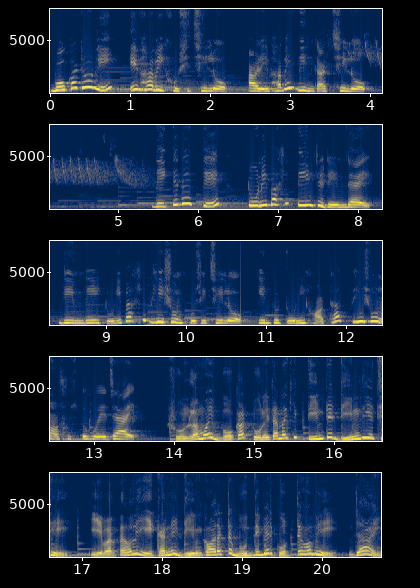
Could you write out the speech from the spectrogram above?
বোকা টুনি এভাবেই খুশি ছিল আর এভাবেই দিন কাটছিল। দেখতে দেখতে টুনি পাখি তিনটে ডিম দেয়। ডিম দিয়ে টুনি পাখি ভীষণ খুশি ছিল কিন্তু টুনি হঠাৎ ভীষণ অসুস্থ হয়ে যায়। শুনলাম ওই বোকা টুনিটা নাকি তিনটে ডিম দিয়েছে। এবার তাহলে এখানে ডিম খাওয়ার একটা বুদ্ধি বের করতে হবে। যাই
